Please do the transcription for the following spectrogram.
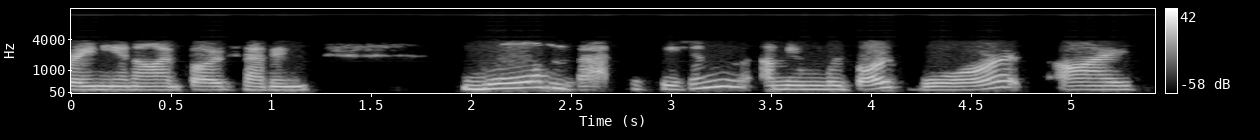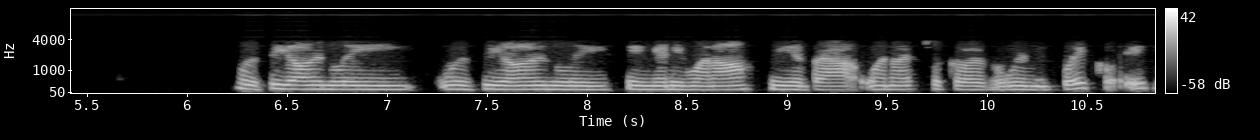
Breeny and I both having worn that decision. I mean, we both wore it. I was the only was the only thing anyone asked me about when I took over Women's Weekly.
